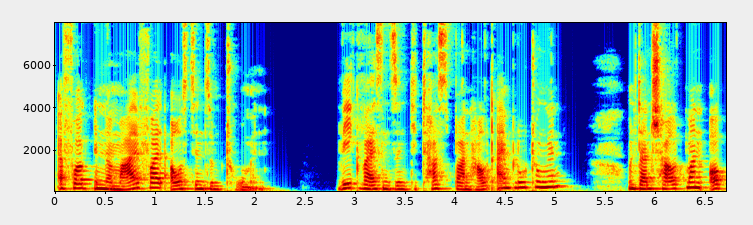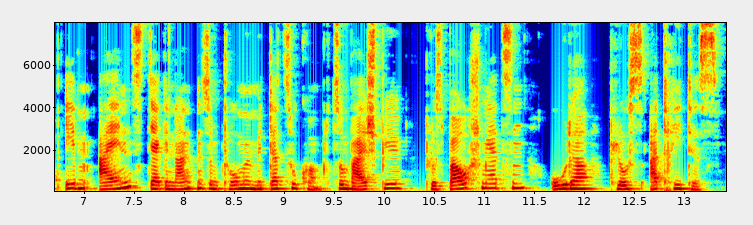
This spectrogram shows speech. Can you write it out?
erfolgt im Normalfall aus den Symptomen. Wegweisend sind die tastbaren Hauteinblutungen und dann schaut man, ob eben eins der genannten Symptome mit dazukommt, zum Beispiel plus Bauchschmerzen oder plus Arthritis.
